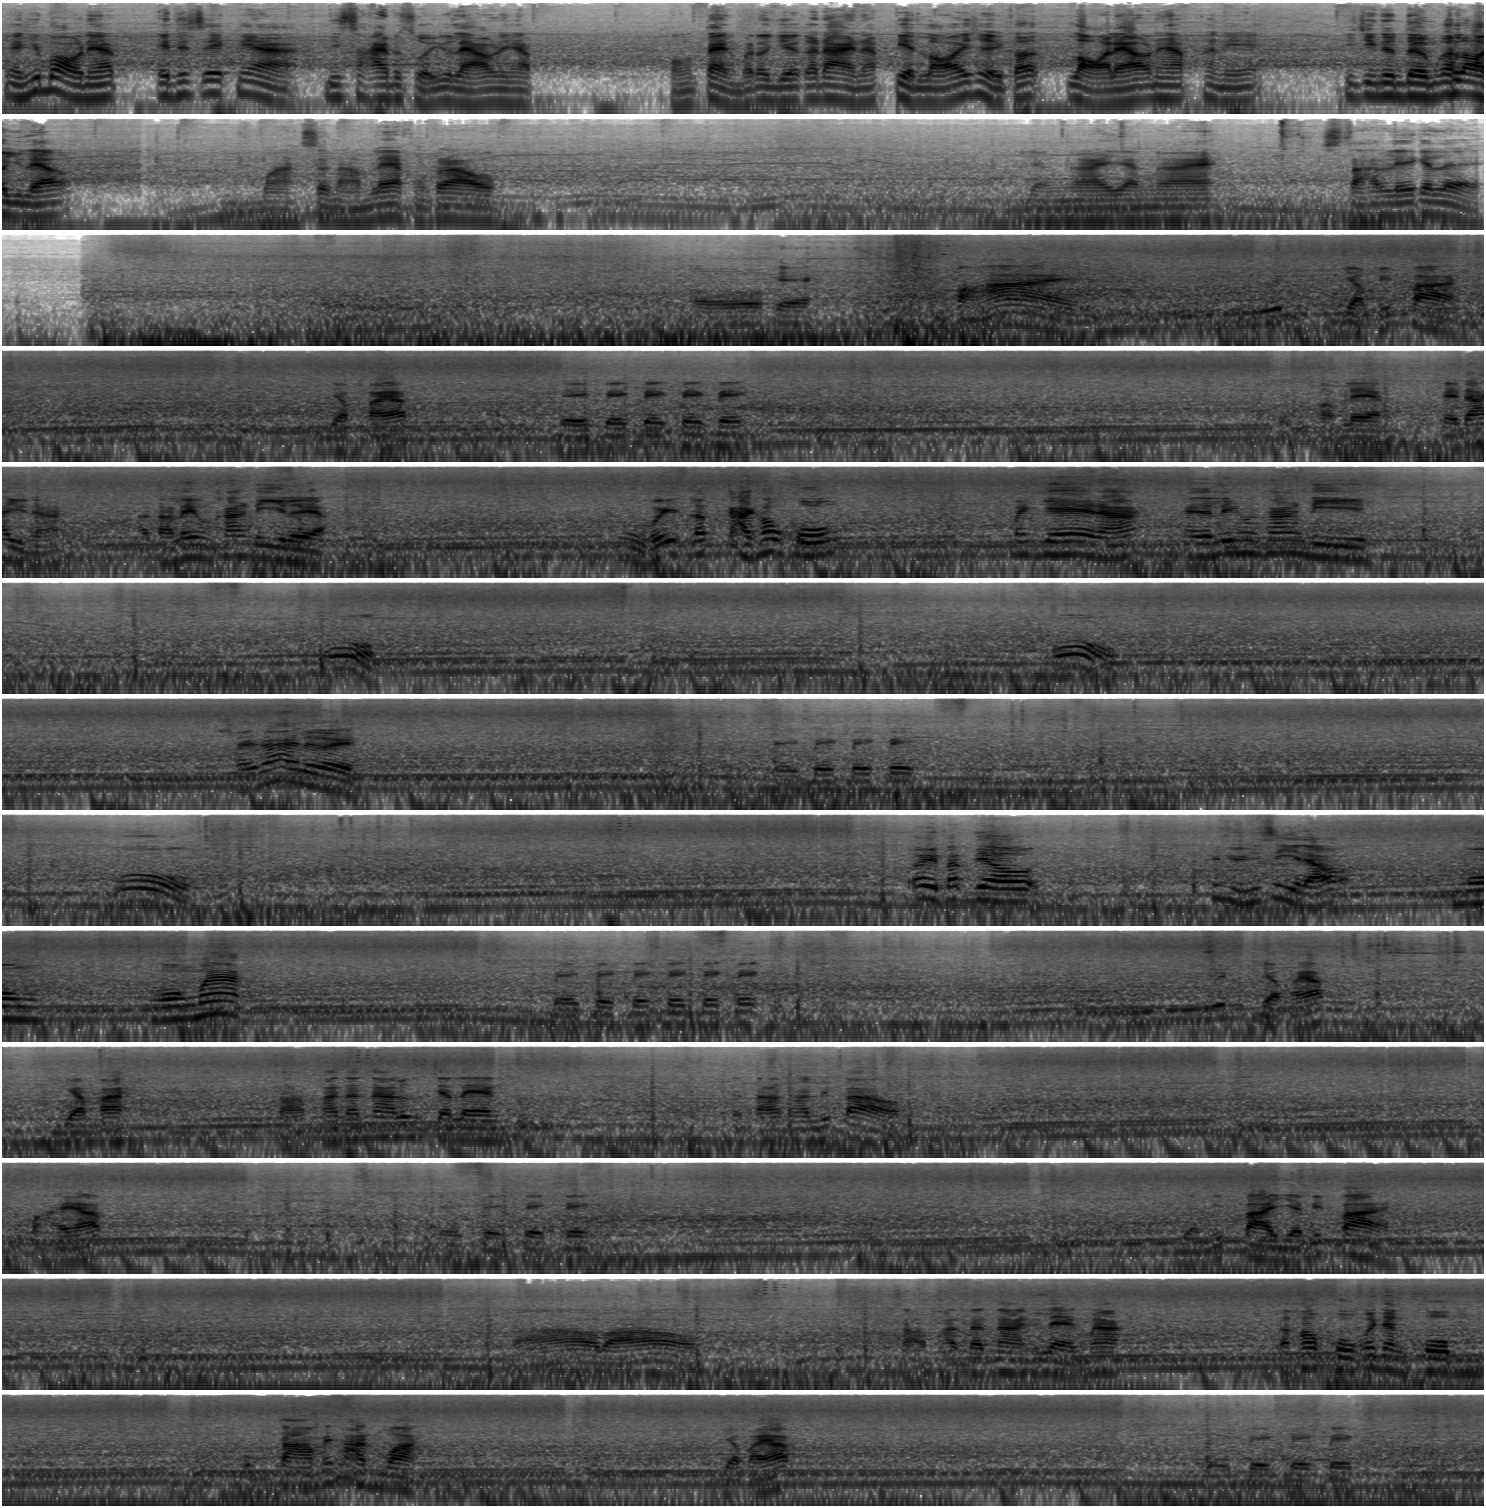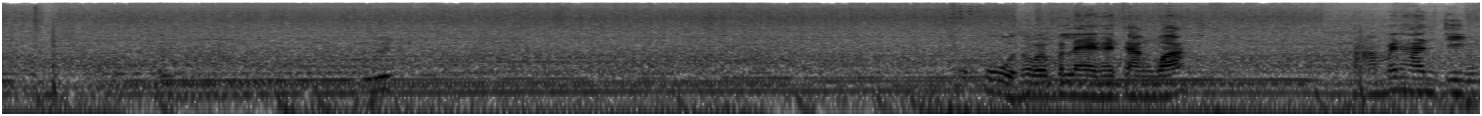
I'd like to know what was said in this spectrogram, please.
อย่างที่บอกเนะครับ NSX เนี่ยดีไซน์มันสวยอยู่แล้วนะครับของแต่งไม่ต้องเยอะก็ได้นะ เปลี่ยนล้อเฉยๆก็หล่อแล้วนะครับคันนี้จริงๆเดิมๆก็หล่ออยู่แล้ว มาสนามแรกของเรายังไงยังไงสตาร์ทเล็กกันเลยโอเคไปอึ๊ดอย่าปิดไปอย่าไปครับเบรกเบรกเบรกเบรกเบรก ความแรงใช้ได้อยู่นะอัตราเร่งค่อนข้างดีเลยอะโอ้ยแล้วการเข้าโค้ง ไม่แย่นะไฮเดอร์ลิงค่อนข้างดีโอ้โอ้ใช้ได้เลยเบรกเบรกเบรกเบรกโอ้เอ้ยแป๊บเดียวขึ้นอยู่ที่ 4 แล้ว งง งงมาก เบรกเบรกเบรกเบรกเบรกเบรกอุ๊ยอย่าไปครับ อย่าไปสามพันด้านหน้ารู้สึกจะแรง จะตามทันหรือเปล่า ไปครับ เบรกเบรกเบรกเบรกอย่ามิดไป อย่ามิดไปเบาเบาสามพันด้านหน้านี่แรงมาก แล้วเข้าโค้งก็ยังคม ผมตามไม่ทันว่ะอย่าไปครับเบรกเบรกเบรกโอ้โหทำไมมันแรงกันจังวะ ตามไม่ทันจริง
